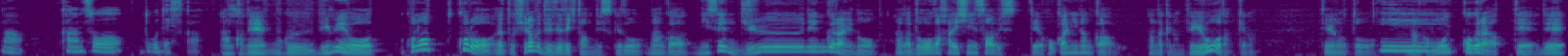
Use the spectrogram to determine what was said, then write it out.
まあ、感想どうですかなんかね、僕、微妙、この頃、えっと、調べて出てきたんですけど、なんか、2010年ぐらいの、なんか動画配信サービスって他になんか、なんだっけな、ベオーだっけな？っていうのと、なんかもう一個ぐらいあって、で、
